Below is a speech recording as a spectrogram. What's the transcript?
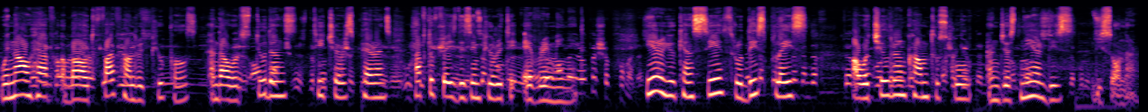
we now have about 500 pupils, and our students, teachers, parents have to face this impurity every minute. Here you can see through this place our children come to school and just near this dishonor.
